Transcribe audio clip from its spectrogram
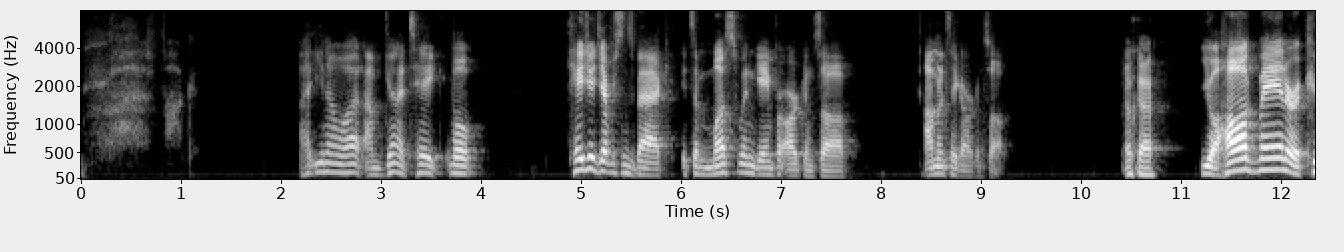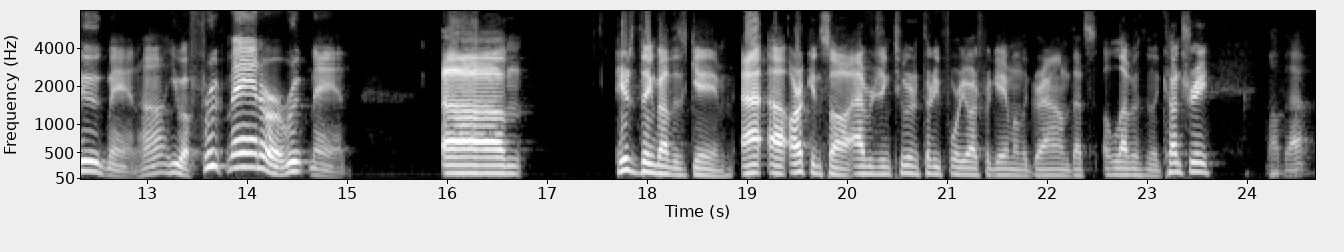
fuck. Uh, you know what? I'm gonna take well KJ Jefferson's back. It's a must-win game for Arkansas. I'm gonna take Arkansas. Okay. You a hog man or a coog man, huh? You a fruit man or a root man? Um, here's the thing about this game: At, uh, Arkansas averaging 234 yards per game on the ground. That's 11th in the country. Love that.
